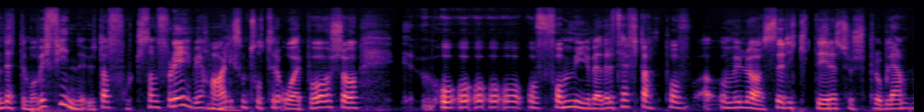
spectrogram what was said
Men dette må vi finne ut av fort som fly. Vi har liksom to-tre år på oss å få mye bedre teft da, på om vi løser riktig ressursproblem.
